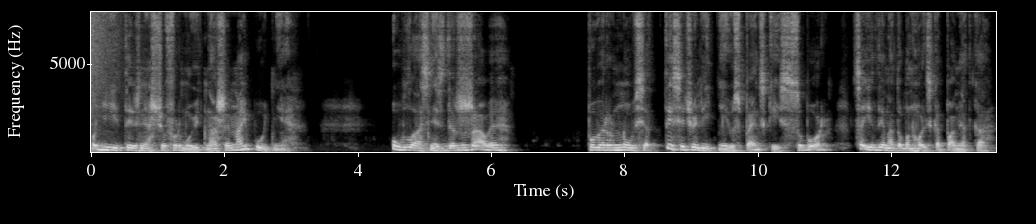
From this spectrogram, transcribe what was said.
Події тижня, що формують наше майбутнє, у власність держави повернувся тисячолітній Успенський собор. Це єдина домонгольська пам'ятка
